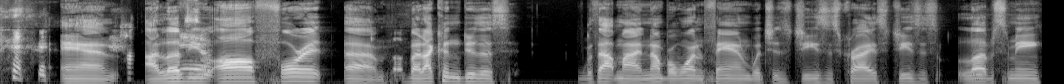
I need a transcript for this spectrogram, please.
and I love you all for it. Um, but I couldn't do this without my number one fan, which is Jesus Christ. Jesus loves me.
